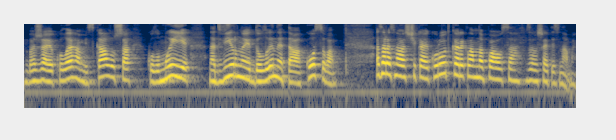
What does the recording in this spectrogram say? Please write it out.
Бажаю колегам із Калуша, Коломиї, Надвірної, Долини та Косова. А зараз на вас чекає коротка рекламна пауза. Залишайтесь з нами.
